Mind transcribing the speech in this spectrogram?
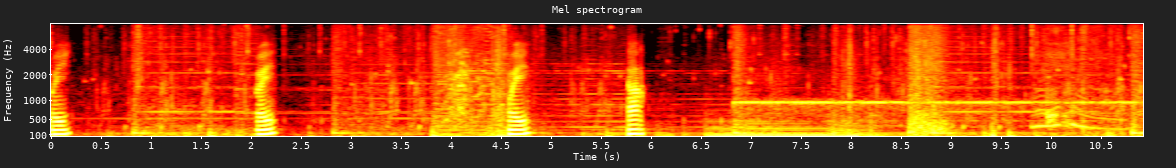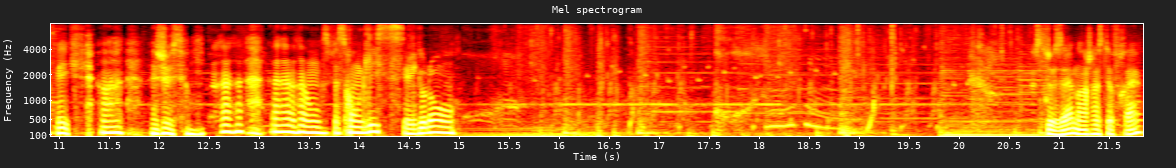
Oui. Oui. Oui. Ah. Mais, ah, je... c'est parce qu'on glisse, c'est rigolo. Je reste zen, hein, je reste frais.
